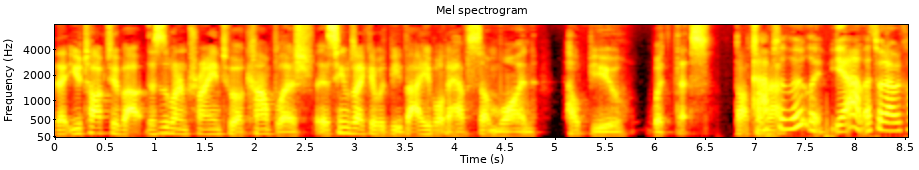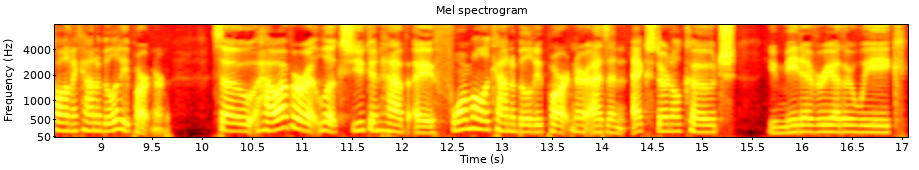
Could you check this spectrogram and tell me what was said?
that you talk to about this is what I'm trying to accomplish. It seems like it would be valuable to have someone help you with this. Thoughts on Absolutely. that? Yeah, that's what I would call an accountability partner. So, however it looks, you can have a formal accountability partner as an external coach. You meet every other week.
